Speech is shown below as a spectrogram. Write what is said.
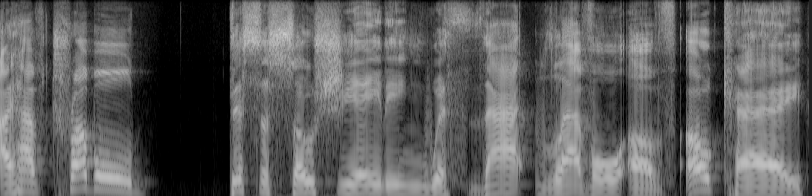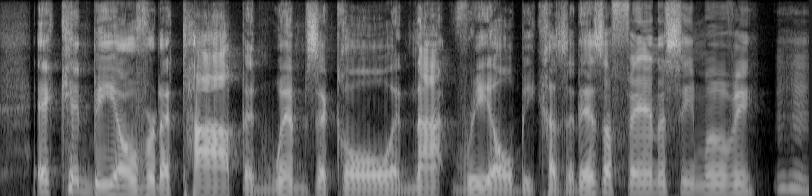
I have trouble disassociating with that level of okay, it can be over the top and whimsical and not real because it is a fantasy movie. Mm-hmm.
